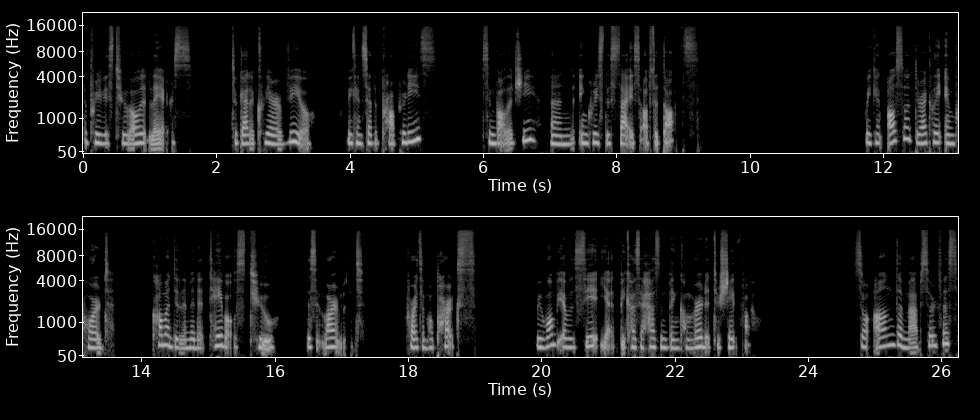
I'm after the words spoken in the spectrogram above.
the previous two loaded layers. To get a clearer view, we can set the properties, symbology, and increase the size of the dots. We can also directly import comma delimited tables to this environment. For example, parks. We won't be able to see it yet because it hasn't been converted to shapefile. So on the map surface,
